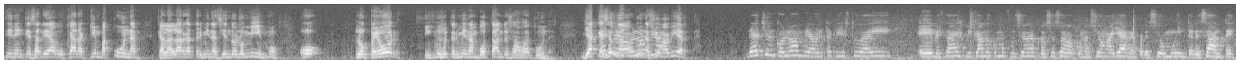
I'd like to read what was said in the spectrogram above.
tienen que salir a buscar a quién vacunan, que a la larga termina siendo lo mismo, o lo peor, incluso terminan votando esas vacunas. Ya que De sea hecho, una vacunación Colombia- abierta. De hecho, en Colombia, ahorita que yo estuve ahí, eh, me estaban explicando cómo funciona el proceso de vacunación allá, me pareció muy interesante.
